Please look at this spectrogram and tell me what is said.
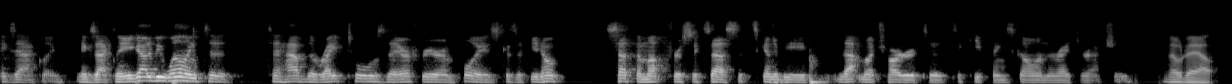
Exactly. Exactly. You got to be willing to to have the right tools there for your employees because if you don't set them up for success, it's going to be that much harder to to keep things going the right direction. No doubt.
